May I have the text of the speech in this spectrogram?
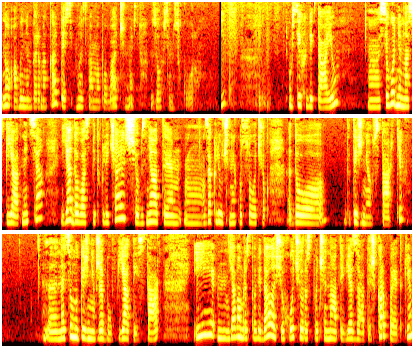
Ну, а ви не перемикайтесь, ми з вами побачимось зовсім скоро. Усіх вітаю! Сьогодні в нас п'ятниця. Я до вас підключаюсь, щоб зняти заключний кусочок до тижня стартів. На цьому тижні вже був п'ятий старт. І я вам розповідала, що хочу розпочинати в'язати шкарпетки,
